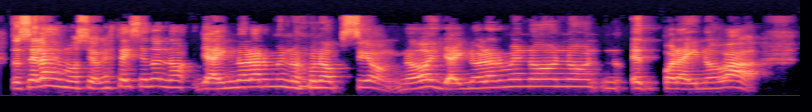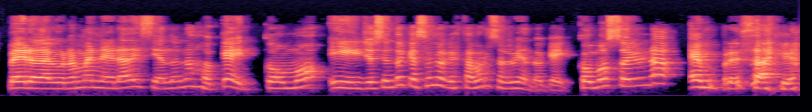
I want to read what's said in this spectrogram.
Entonces la emoción está diciendo, no, ya ignorarme no es una opción, ¿no? Ya ignorarme no, no, no eh, por ahí no va, pero de alguna manera diciéndonos, ok, ¿cómo? Y yo siento que eso es lo que estamos resolviendo, ok, ¿cómo soy una empresaria?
